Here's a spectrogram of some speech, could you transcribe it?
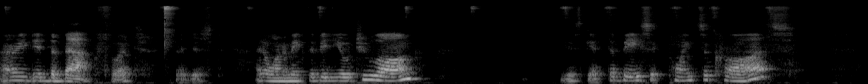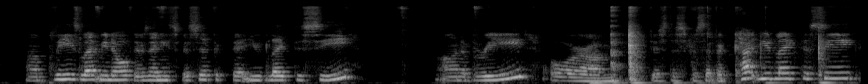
I already did the back foot. So I just, I don't want to make the video too long. Just get the basic points across. Um, please let me know if there's any specific that you'd like to see on a breed or um, just a specific cut you'd like to see.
